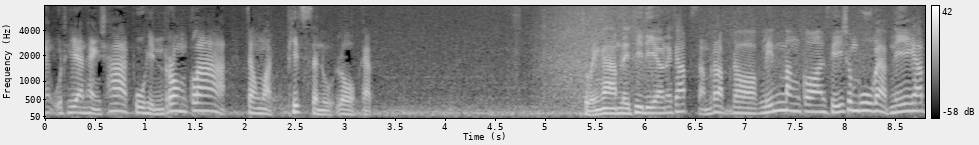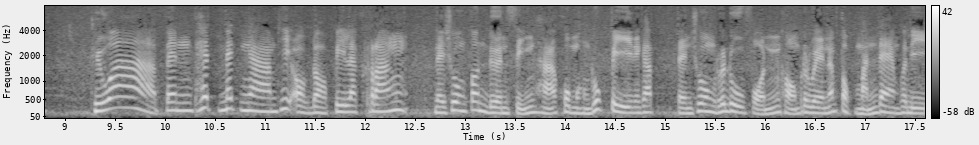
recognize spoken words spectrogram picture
งอุทยานแห่งชาติภูหินร่องกล้า จังหวัดพิษณุโลกครับ สวยงามเลยทีเดียวนะครับสำหรับดอกลิ้นมังกรสีชมพูแบบนี้ครับ ถือว่าเป็นเพชรเม็ดงามที่ออกดอกปีละครั้ง ในช่วงต้นเดือนสิงหาคมของทุกปีนะครับเป็นช่วงฤดูฝนของบริเวณน้ำตกหมันแดงพอดี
